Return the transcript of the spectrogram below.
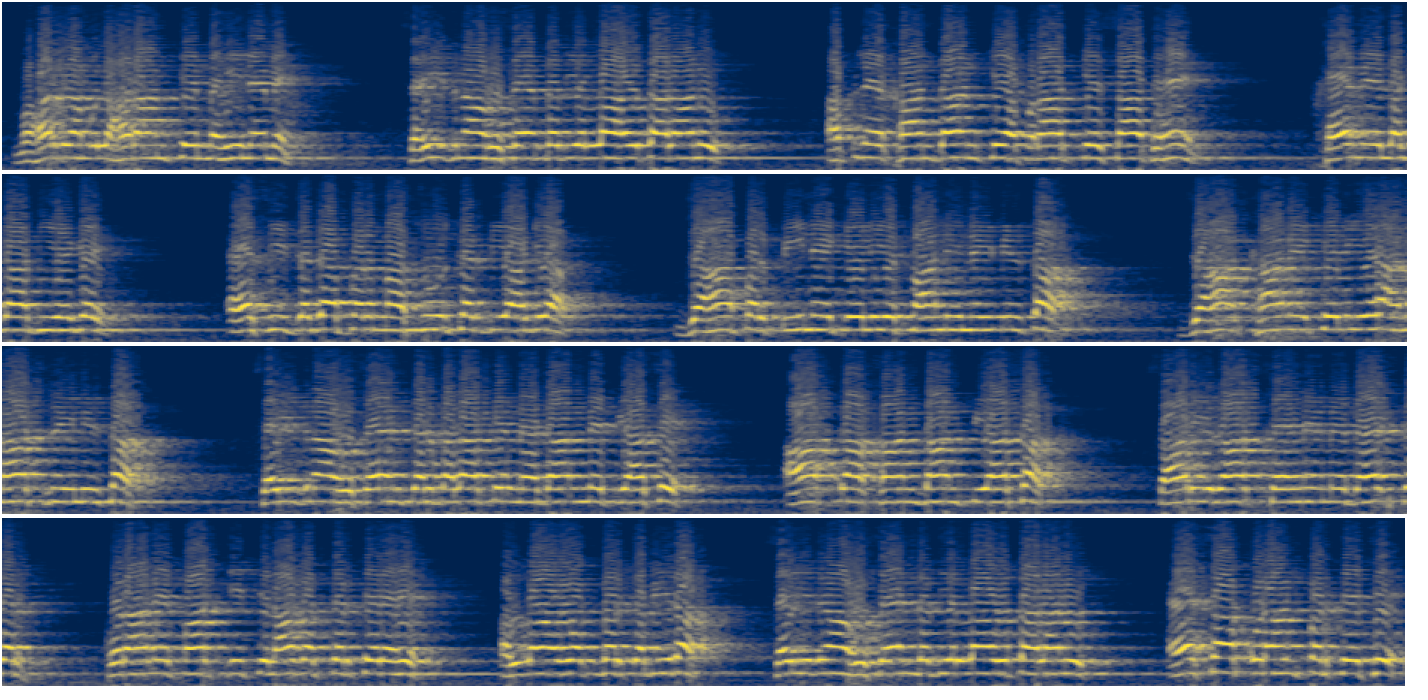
محرم الحرام کے مہینے میں، سیدنا حسین رضی اللہ تعالیٰ عنہ اپنے خاندان کے افراد کے ساتھ ہیں، خیمے لگا دیے گئے۔ ایسی جگہ پر معصور کر دیا گیا، جہاں پر پینے کے لیے پانی نہیں ملتا، جہاں کھانے کے لیے اناج نہیں ملتا۔ سیدنا حسین کربلا کے میدان میں پیاسے، آپ کا خاندان پیاسا، ساری رات خیمے میں بیٹھ کر قرآن پاک کی تلاوت کرتے رہے۔ اللہ اکبر کبیرہ، سیدنا حسین رضی اللہ تعالیٰ ایسا قرآن پڑھتے تھے۔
